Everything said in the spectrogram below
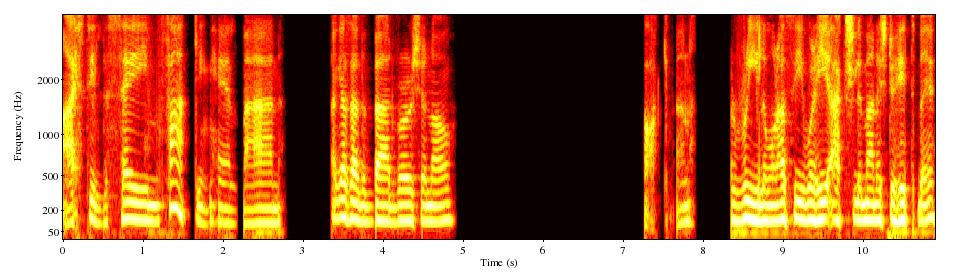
I still the same. Fucking hell, man. I guess I have the bad version now. Fuck, man. I really want to see where he actually managed to hit me.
